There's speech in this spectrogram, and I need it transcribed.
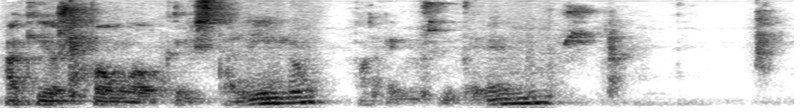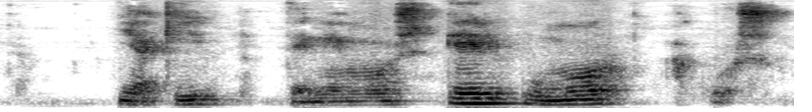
Aquí os pongo cristalino para que nos enteremos. Y aquí tenemos el humor acuoso.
